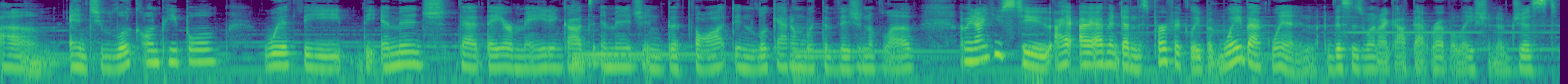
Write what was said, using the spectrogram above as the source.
um, and to look on people with the the image that they are made in God's image and the thought and look at them with the vision of love. I mean, I used to I, I haven't done this perfectly, but way back when, this is when I got that revelation of just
